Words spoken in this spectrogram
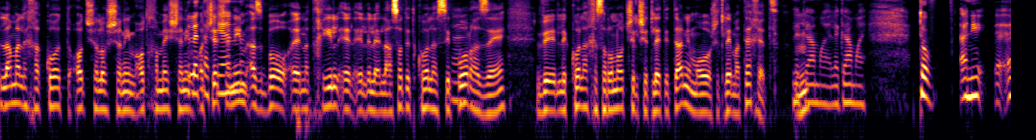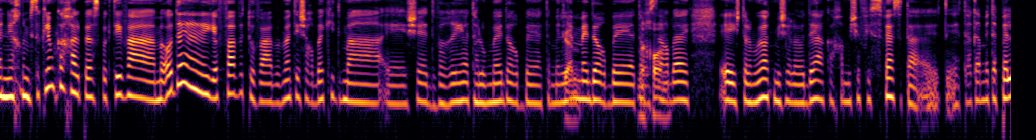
למה לחכות עוד שלוש שנים, עוד חמש שנים, עוד שש שנים, אז בואו אה, נתחיל אה, לעשות את כל הסיפור כן. הזה, ולכל החסרונות של שתלי טיטניום או שתלי מתכת. לגמרי, לגמרי. טוב, אני, אנחנו מסתכלים ככה על פרספקטיבה מאוד אה, יפה וטובה, באמת יש הרבה קדמה, אה, שדברים, אתה לומד הרבה, אתה מלמד כן. הרבה, אתה נכון. עושה הרבה אה, השתלמויות, מי שלא יודע, ככה מי שפספס, אתה, אתה גם מטפל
